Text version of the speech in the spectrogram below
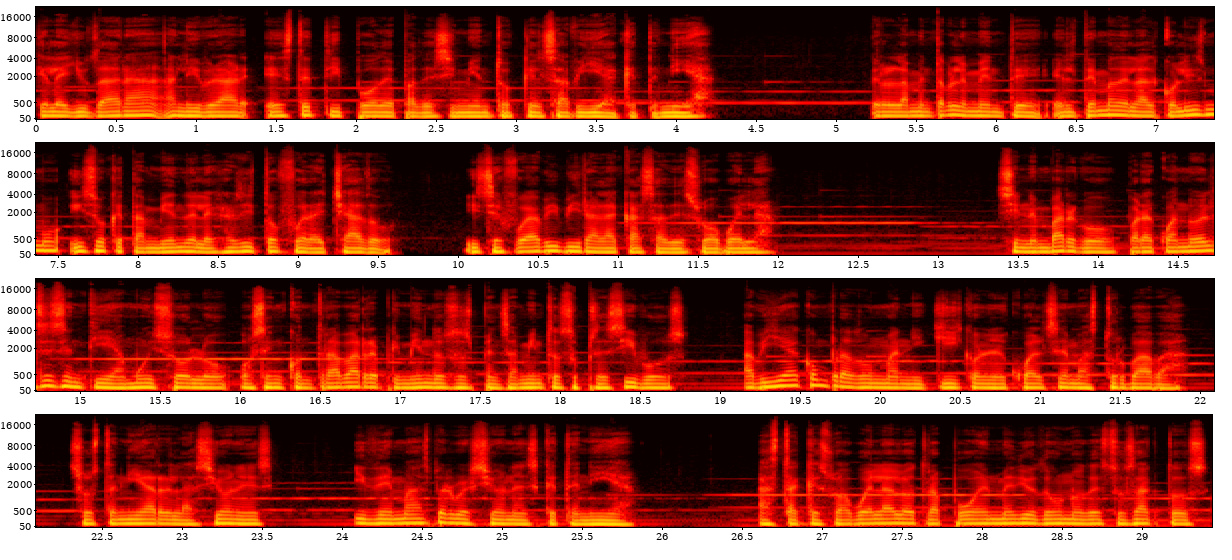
que le ayudara a librar este tipo de padecimiento que él sabía que tenía. Pero lamentablemente el tema del alcoholismo hizo que también del ejército fuera echado y se fue a vivir a la casa de su abuela. Sin embargo, para cuando él se sentía muy solo o se encontraba reprimiendo sus pensamientos obsesivos, había comprado un maniquí con el cual se masturbaba, sostenía relaciones y demás perversiones que tenía hasta que su abuela lo atrapó en medio de uno de estos actos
